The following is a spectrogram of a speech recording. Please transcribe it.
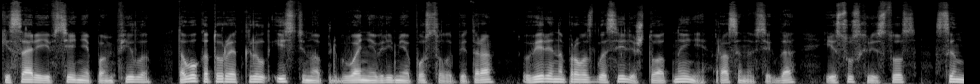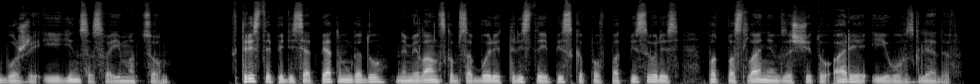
Кесария Евсения Памфила, того, который открыл истину о пребывании в Риме апостола Петра, уверенно провозгласили, что отныне, раз и навсегда, Иисус Христос сын Божий и един со своим Отцом. В 355 году на Миланском соборе 300 епископов подписывались под посланием в защиту Ария и его взглядов.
